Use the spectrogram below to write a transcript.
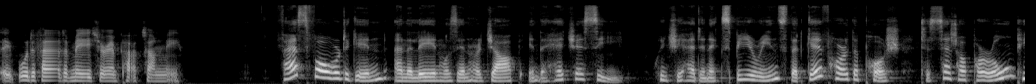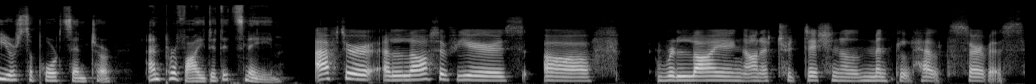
it would have had a major impact on me. Fast forward again, and Elaine was in her job in the HSE when she had an experience that gave her the push to set up her own peer support centre and provided its name. After a lot of years of relying on a traditional mental health service,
